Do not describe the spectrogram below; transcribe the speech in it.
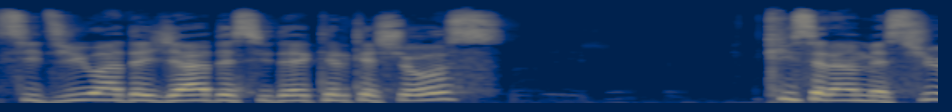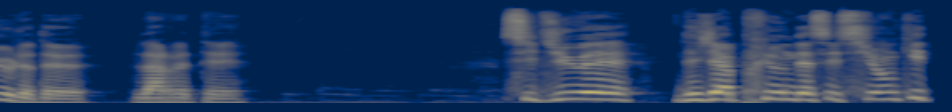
si Dieu a déjà décidé quelque chose, qui sera en mesure de l'arrêter si Dieu a déjà pris une décision, qui,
